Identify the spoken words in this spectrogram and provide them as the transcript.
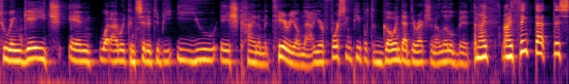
to engage in what I would consider to be EU-ish kind of material. Now you're forcing people to go in that direction a little bit. and I I think that this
